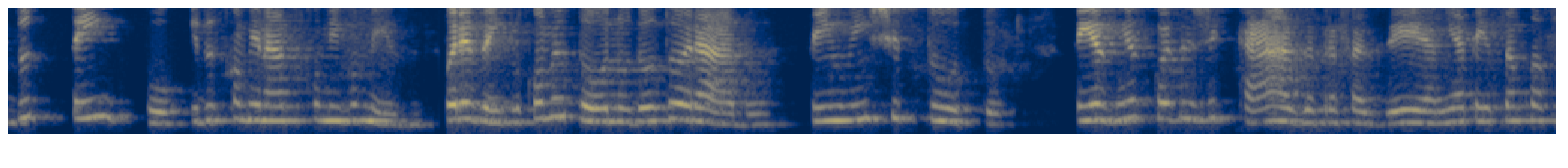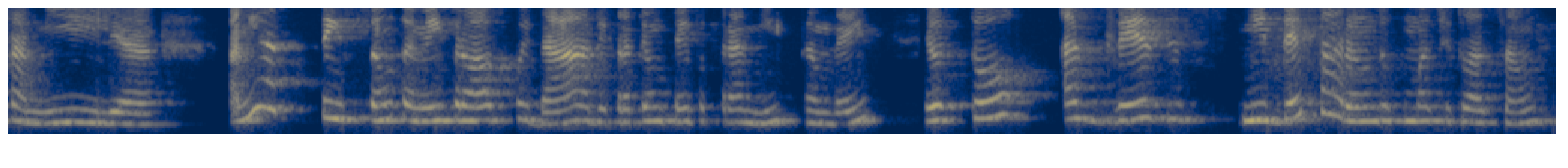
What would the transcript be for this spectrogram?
do tempo e dos combinados comigo mesmo. Por exemplo, como eu estou no doutorado, tenho um instituto, tenho as minhas coisas de casa para fazer, a minha atenção com a família, a minha atenção também para o autocuidado e para ter um tempo para mim também, eu estou, às vezes, me deparando com uma situação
